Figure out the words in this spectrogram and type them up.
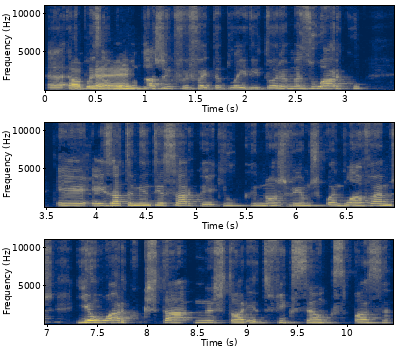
Uh, depois okay. há uma montagem que foi feita pela editora, mas o arco é, é, exatamente esse arco, é aquilo que nós vemos quando lá vamos e é o arco que está na história de ficção que se passa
